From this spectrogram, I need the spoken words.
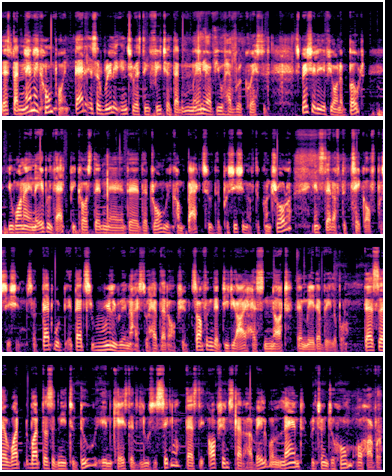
There's dynamic home point. That is a really interesting feature that many of you have requested. Especially if you're on a boat, you want to enable that because then uh, the, the drone will come back to the position of the controller instead of the takeoff position. So that would that's really, really nice to have that option. Something that DJI has not uh, made available. There's a, what, what does it need to do in case that it loses signal. There's the options that are available, land, return to home or hover.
